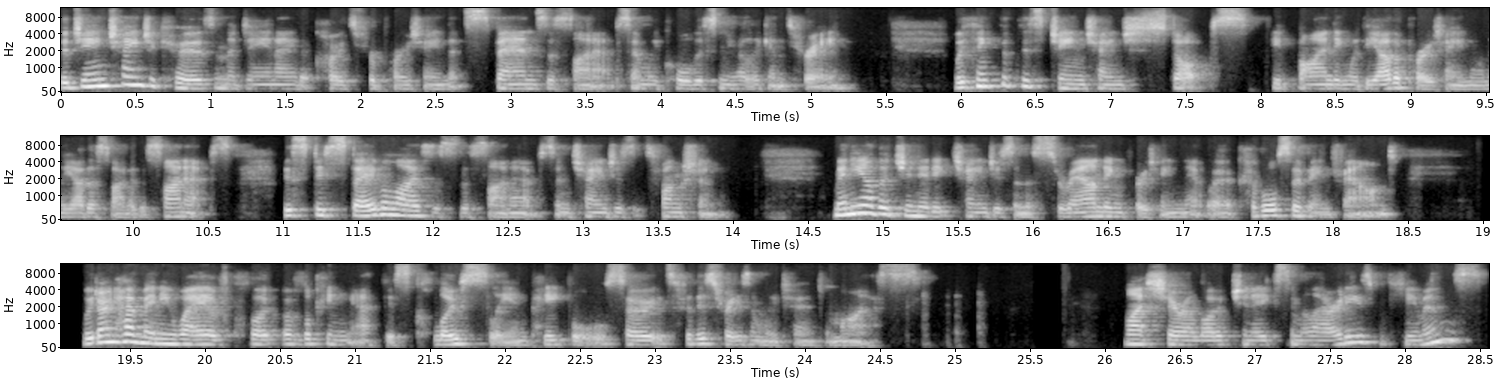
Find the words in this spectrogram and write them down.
The gene change occurs in the DNA that codes for a protein that spans the synapse, and we call this neuroligin 3. We think that this gene change stops it binding with the other protein on the other side of the synapse. This destabilizes the synapse and changes its function. Many other genetic changes in the surrounding protein network have also been found, we don't have any way of, of looking at this closely in people, so it's for this reason we turn to mice. Mice share a lot of genetic similarities with humans,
